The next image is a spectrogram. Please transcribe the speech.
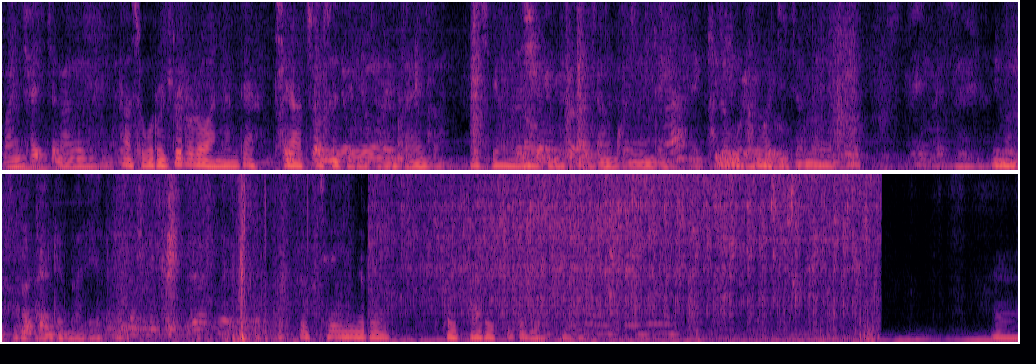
많이 차 있진 않은 상태. 하수구를 뚫으러 왔는데 지하 토세대입니다. 8.66m에서 내시경을 내시경이 넣고 들어가지 않고 있는데 네, 기름을 또 지점에서 이물질이 발견돼서 특수 체인으로 돌파를 시도했습니다. 어,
